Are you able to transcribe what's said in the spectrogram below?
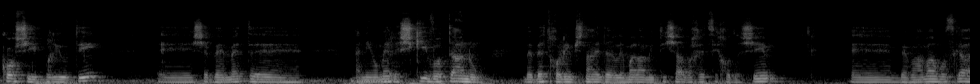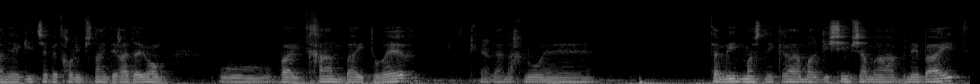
קושי בריאותי, שבאמת, אני אומר, השכיב אותנו בבית חולים שניידר למעלה מתשעה וחצי חודשים. במאמר מוסגר אני אגיד שבית חולים שניידר עד היום הוא בית חם, בית אוהב, כן. ואנחנו תמיד, מה שנקרא, מרגישים שם בני בית.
